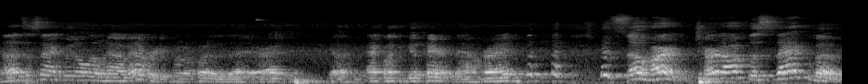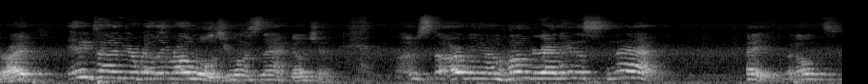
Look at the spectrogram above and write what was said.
Now that's a snack we don't let them have every point of the day, all right? Gotta act like a good parent now, right? it's so hard. Turn off the snack mode, right? Anytime your belly rumbles, you want a snack, don't you? I'm starving, I'm hungry, I need a snack. Hey, adults,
